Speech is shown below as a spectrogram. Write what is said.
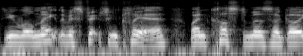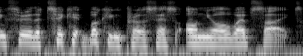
you will make the restriction clear when customers are going through the ticket booking process on your website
